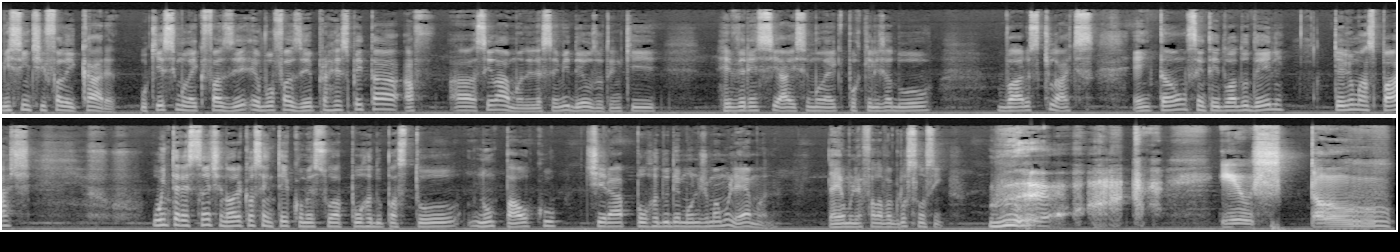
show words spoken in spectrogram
me senti e falei, cara, o que esse moleque fazer, eu vou fazer para respeitar a, a, sei lá, mano, ele é semideus, eu tenho que reverenciar esse moleque porque ele já doou vários quilates. Então, sentei do lado dele, teve umas partes o interessante, na hora que eu sentei, começou a porra do pastor no palco tirar a porra do demônio de uma mulher, mano. Daí a mulher falava grossão assim: Eu estou.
